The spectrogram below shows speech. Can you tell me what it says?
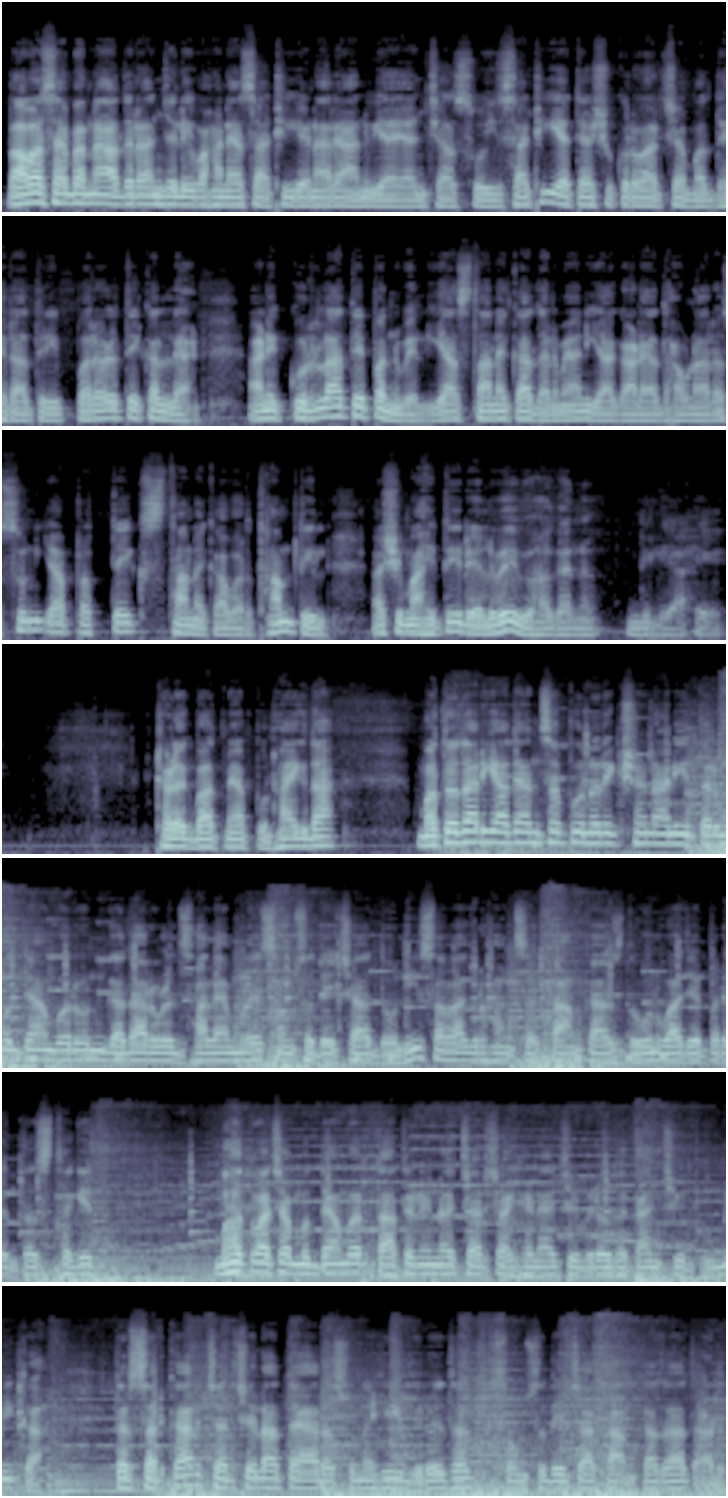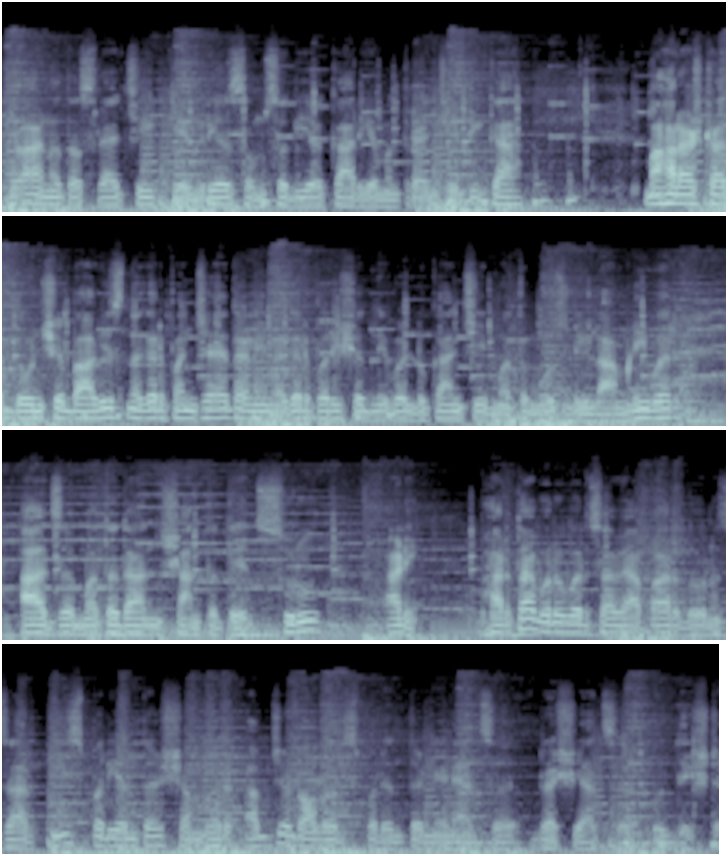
बाबासाहेबांना आदरांजली वाहण्यासाठी येणाऱ्या अनुयायांच्या सोयीसाठी येत्या शुक्रवारच्या मध्यरात्री परळ ते कल्याण आणि कुर्ला ते पनवेल या स्थानकादरम्यान या गाड्या धावणार असून या प्रत्येक स्थानकावर थांबतील अशी माहिती रेल्वे विभागानं दिली आहे. ठळक बातम्या पुन्हा एकदा. मतदार याद्यांचं पुनरीक्षण आणि इतर मुद्द्यांवरून गदारोळ झाल्यामुळे संसदेच्या दोन्ही सभागृहांचं कामकाज दोन वाजेपर्यंत स्थगित. महत्त्वाच्या मुद्द्यांवर तातडीनं चर्चा घेण्याची विरोधकांची भूमिका. तर सरकार चर्चेला तयार असूनही विरोधक संसदेच्या कामकाजात अडथळा आणत असल्याची केंद्रीय संसदीय कार्यमंत्र्यांची टीका. महाराष्ट्रात दोनशे बावीस नगरपंचायत आणि नगरपरिषद निवडणुकांची मतमोजणी लांबणीवर. आज मतदान शांततेत सुरू आणि भारताबरोबरचा व्यापार दोन हजार तीसपर्यंत शंभर अब्ज डॉलर्सपर्यंत नेण्याचं रशियाचं उद्दिष्ट.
